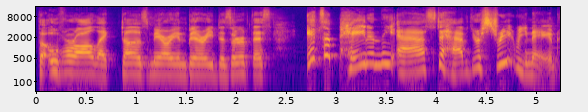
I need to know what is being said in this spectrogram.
the overall like does marion barry deserve this it's a pain in the ass to have your street renamed.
